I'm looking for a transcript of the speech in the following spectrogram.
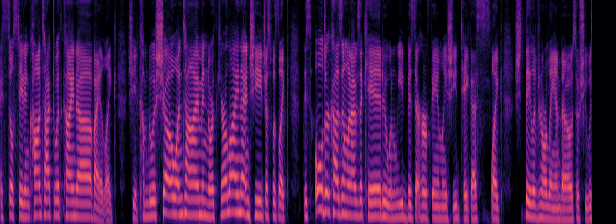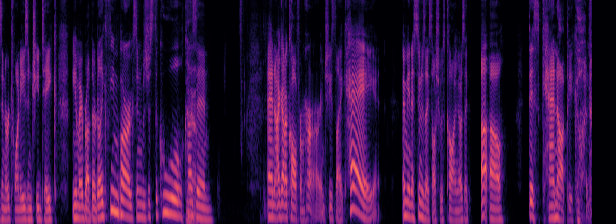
I still stayed in contact with, kind of. I like, she had come to a show one time in North Carolina, and she just was like this older cousin when I was a kid who, when we'd visit her family, she'd take us, like, sh they lived in Orlando. So she was in her 20s, and she'd take me and my brother to like theme parks and was just the cool Yeah. cousin. And I got a call from her, and she's like, hey. I mean, as soon as I saw she was calling, I was like, uh oh, this cannot be good.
